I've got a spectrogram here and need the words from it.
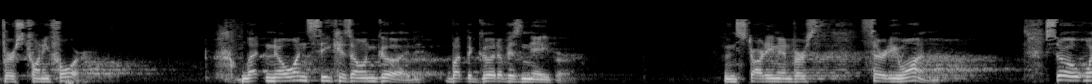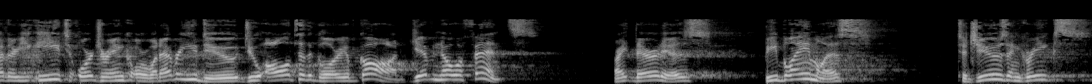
Verse 24. Let no one seek his own good, but the good of his neighbor. And starting in verse 31. So whether you eat or drink or whatever you do, do all to the glory of God. Give no offense. Right? There it is. Be blameless to Jews and Greeks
